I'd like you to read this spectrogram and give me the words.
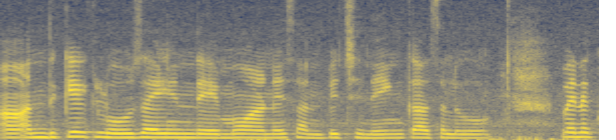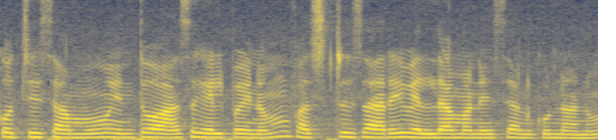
అందుకే క్లోజ్ అయ్యిందేమో అనేసి అనిపించింది. ఇంకా అసలు వెనక్కి వచ్చేసాము. ఎంతో ఆశగా వెళ్ళిపోయినాం. ఫస్ట్ సారి వెళ్దాం అనేసి అనుకున్నాను.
